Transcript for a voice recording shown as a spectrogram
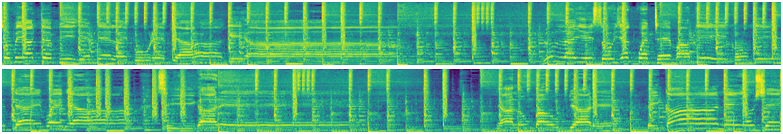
ဆိုပြရတက်ပြီးရင်မြဲလိုက်ပူတယ်ပြခဲ့ဟာလွတ်လပ်ရေးဆိုရက်ွက်ထဲမှာပြေခုံပြေပြိုင်ပွဲများစီကားတယ်ညလုံးပေါက်ပြတယ်ပိတ်ကားနဲ့ရုပ်ရှင်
